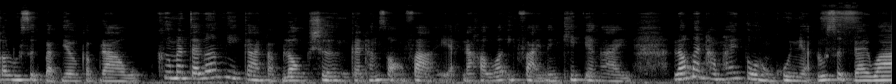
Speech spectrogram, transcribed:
ก็รู้สึกแบบเดียวกับเรา คือมันจะเริ่มมีการแบบลองเชิงกันทั้งสองฝ่ายอะนะคะ ว่าอีกฝ่ายหนึ่งคิดยังไง แล้วมันทำให้ตัวของคุณเนี่ยรู้สึกได้ว่า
